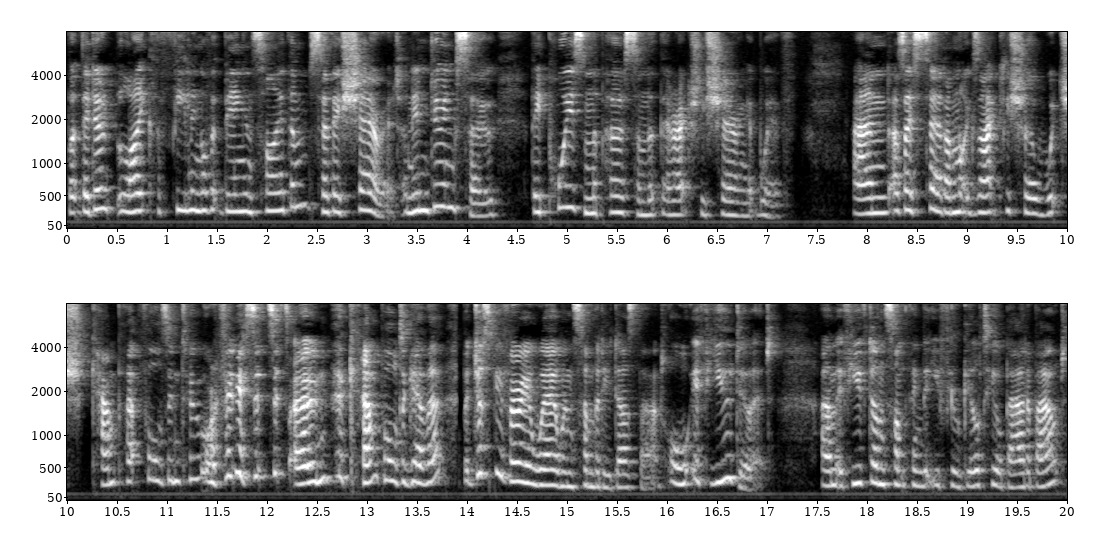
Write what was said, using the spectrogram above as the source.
but they don't like the feeling of it being inside them, so they share it. And in doing so, they poison the person that they're actually sharing it with. And as I said, I'm not exactly sure which camp that falls into or if it is it's its own camp altogether. But just be very aware when somebody does that or if you do it. Um, if you've done something that you feel guilty or bad about,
